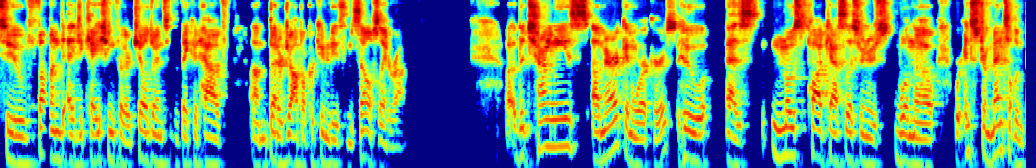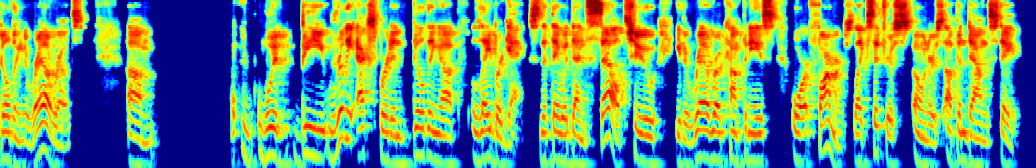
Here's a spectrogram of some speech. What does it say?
to fund education for their children so that they could have um, better job opportunities themselves later on. Uh, the Chinese American workers, who, as most podcast listeners will know, were instrumental in building the railroads, um, would be really expert in building up labor gangs that they would then sell to either railroad companies or farmers like citrus owners up and down the state.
